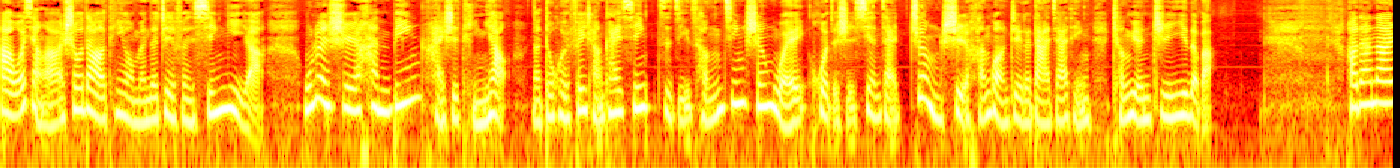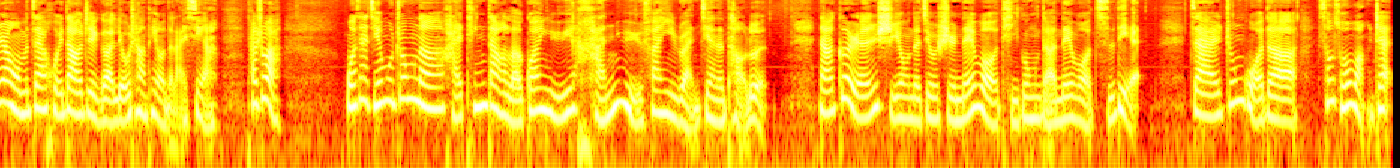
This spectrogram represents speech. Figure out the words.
啊，我想啊，收到听友们的这份心意啊，无论是汉斌还是廷耀，那都会非常开心，自己曾经身为或者是现在正是韩广这个大家庭成员之一的吧。好的，那让我们再回到这个流畅听友的来信啊，他说啊，我在节目中呢还听到了关于韩语翻译软件的讨论，那个人使用的就是 Naver 提供的 Naver 词典。在中国的搜索网站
